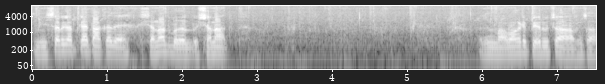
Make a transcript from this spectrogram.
निसर्गात काय ताकद आहे? क्षणात बदलतो क्षणात. अजून मामाकडे पेरूचा आमचा.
